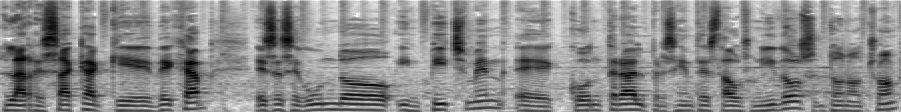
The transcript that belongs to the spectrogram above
la resaca que deja ese segundo impeachment eh, contra el presidente de Estados Unidos, Donald Trump,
